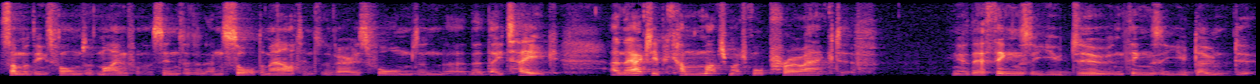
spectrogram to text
some of these forms of mindfulness into the, and sort them out into the various forms and, uh, that they take. And they actually become much, much more proactive. You know, they're things that you do and things that you don't do.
